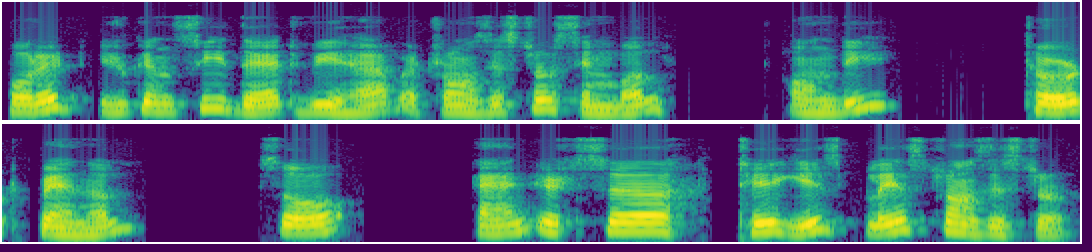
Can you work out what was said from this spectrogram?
For it you can see that we have a transistor symbol on the third panel. So and its uh, tag is place transistor.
